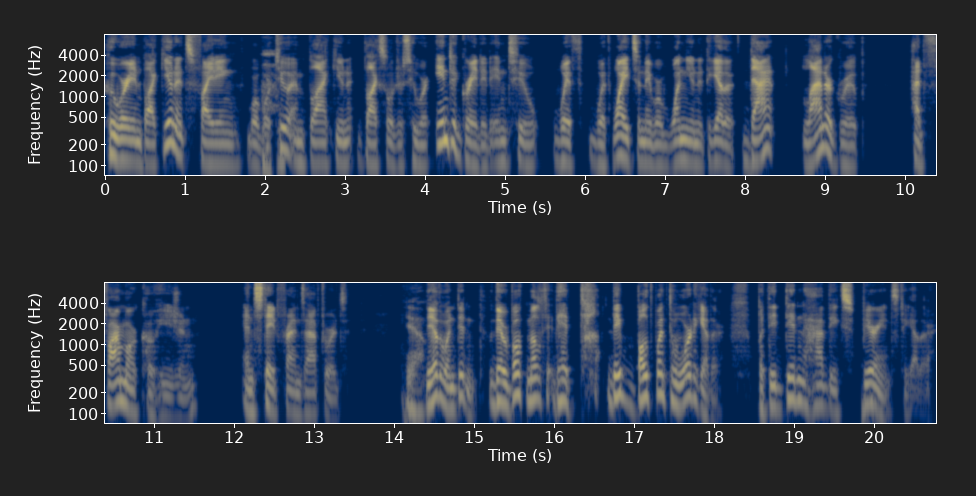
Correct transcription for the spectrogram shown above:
who were in black units fighting World War mm-hmm. II, and black unit black soldiers who were integrated into with with whites, and they were one unit together. That latter group had far more cohesion and stayed friends afterwards. Yeah. The other one didn't. They were both military. They had t- they both went to war together, but they didn't have the experience together,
